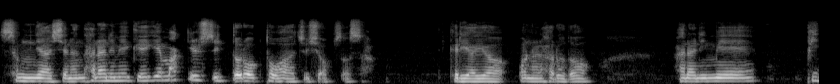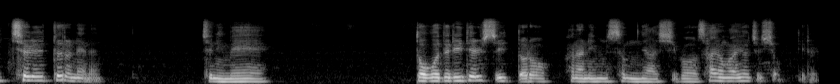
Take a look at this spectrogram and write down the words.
승리하시는 하나님의 계획에 맡길 수 있도록 도와주시옵소서. 그리하여 오늘 하루도 하나님의 빛을 드러내는 주님의 도구들이 될 수 있도록 하나님 섭리하시고 사용하여 주시옵기를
